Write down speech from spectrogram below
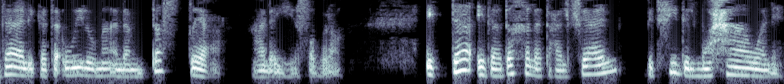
ذلك تأويل ما لم تستطع عليه صبرا. التاء إذا دخلت على الفعل بتفيد المحاولة.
